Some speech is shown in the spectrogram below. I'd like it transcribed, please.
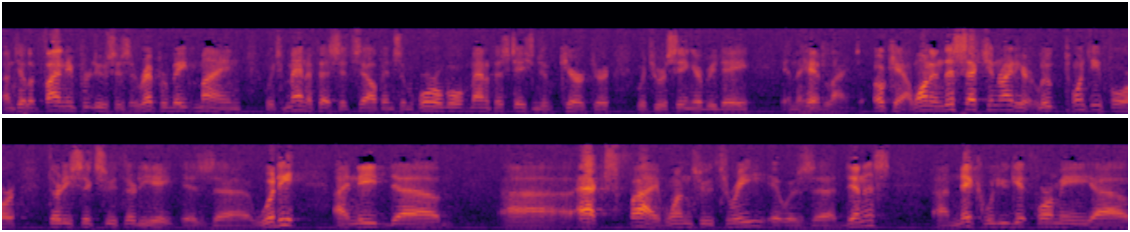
until it finally produces a reprobate mind, which manifests itself in some horrible manifestations of character, which we're seeing every day in the headlines. Okay, I want in this section right here, Luke 24, 36 through 38, is uh, Woody. I need uh, uh, Acts 5, 1 through 3. It was uh, Dennis. Uh, Nick, will you get for me uh,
